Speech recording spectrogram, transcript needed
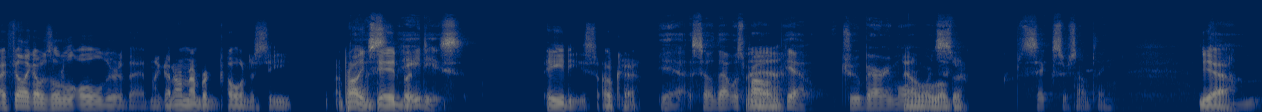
I feel like I was a little older then. Like I don't remember going to see. I probably did, but 80s. 80s. Okay, Yeah. So that was probably, yeah. Drew Barrymore yeah, was older. six or something. Yeah, Um,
